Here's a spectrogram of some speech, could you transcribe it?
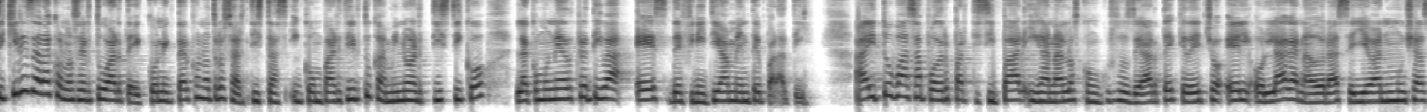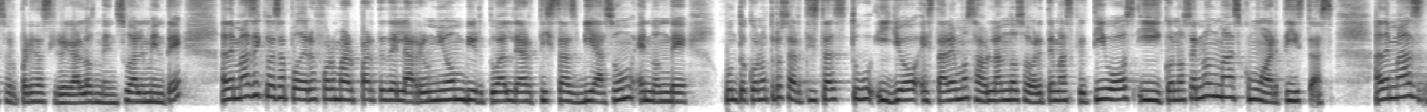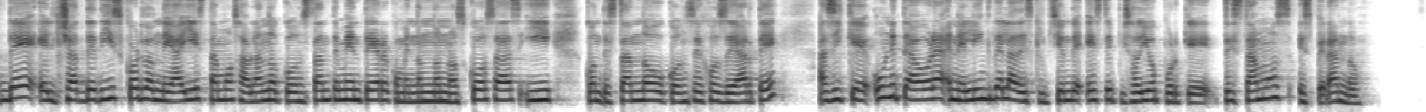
Si quieres dar a conocer tu arte, conectar con otros artistas y compartir tu camino artístico, la comunidad creativa es definitivamente para ti. Ahí tú vas a poder participar y ganar los concursos de arte, que de hecho él o la ganadora se llevan muchas sorpresas y regalos mensualmente. Además de que vas a poder formar parte de la reunión virtual de artistas vía Zoom, en donde junto con otros artistas tú y yo estaremos hablando sobre temas creativos y conocernos más como artistas. Además de el chat de Discord, donde ahí estamos hablando constantemente, recomendándonos cosas y contestando consejos de arte. Así que únete ahora en el link de la descripción de este episodio porque te estamos esperando.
